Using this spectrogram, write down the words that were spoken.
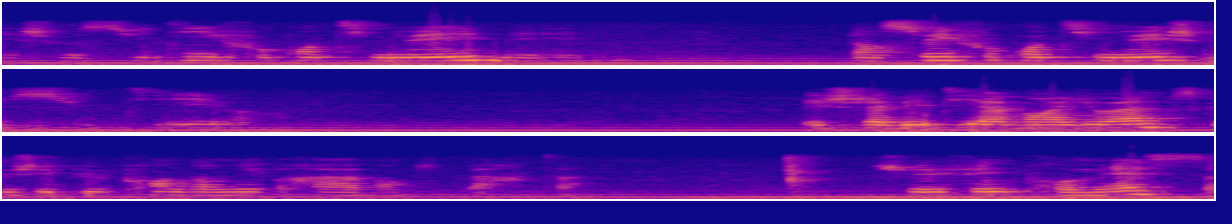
et je me suis dit il faut continuer, mais dans ce il faut continuer, je me suis dit euh, et je l'avais dit avant à Johan parce que j'ai pu le prendre dans mes bras avant qu'il parte. Je lui ai fait une promesse.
